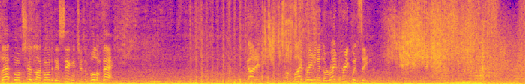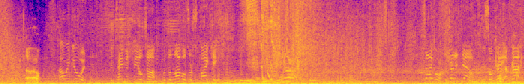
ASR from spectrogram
Platform should lock onto their signatures and pull them back. Got it. I'm vibrating at the right frequency. Uh oh. How we doing? Containment field's up, but the levels are spiking. Cyborg, shut it down. It's okay, I've got it.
